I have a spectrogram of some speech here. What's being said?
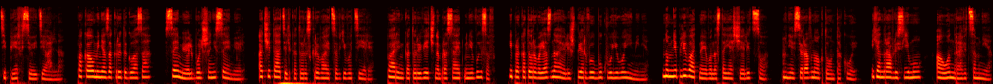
Теперь все идеально. Пока у меня закрыты глаза, Сэмюэль больше не Сэмюэль, а читатель, который скрывается в его теле. Парень, который вечно бросает мне вызов, и про которого я знаю лишь первую букву его имени. Но мне плевать на его настоящее лицо. Мне все равно, кто он такой. Я нравлюсь ему, а он нравится мне.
